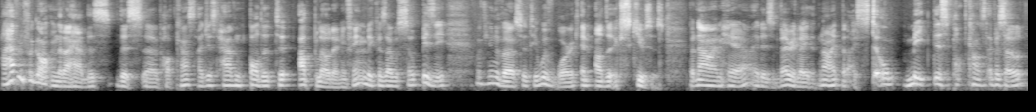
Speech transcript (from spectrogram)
I haven't forgotten that I had this this uh, podcast. I just haven't bothered to upload anything because I was so busy with university, with work, and other excuses. But now I'm here. It is very late at night, but I still make this podcast episode,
